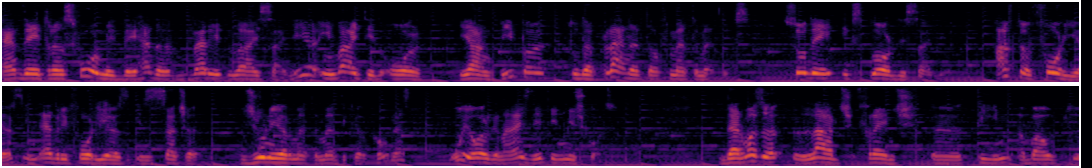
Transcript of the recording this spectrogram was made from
And they transformed it. They had a very nice idea, invited all young people to the planet of mathematics. So they explored this idea. After four years, in every four years is such a junior mathematical congress, we organized it in Miskolc. There was a large French uh, team, about uh,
